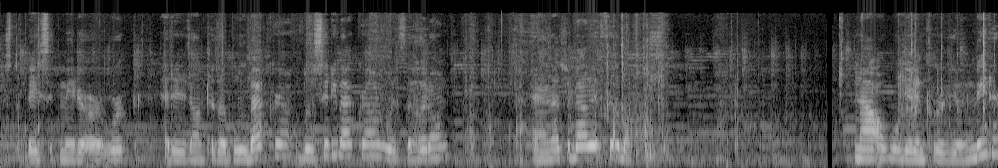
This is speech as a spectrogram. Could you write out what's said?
just the basic Mater artwork edited onto the blue background, blue city background with the hood on. And that's about it for the box. Now we'll get into reviewing Mater.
